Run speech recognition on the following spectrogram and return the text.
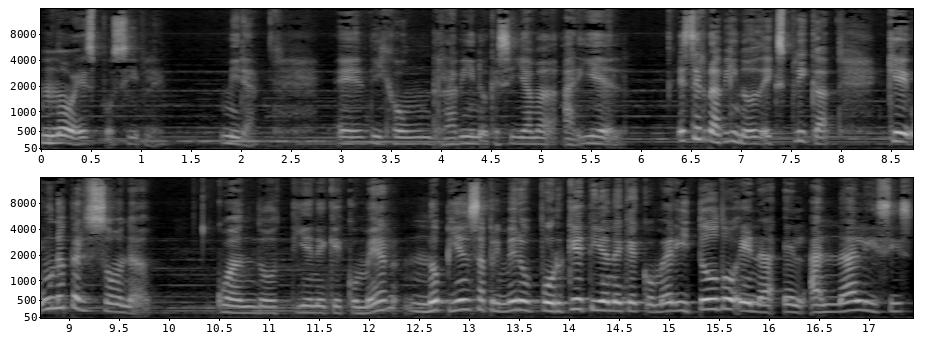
no es posible. Mira, eh, dijo un rabino que se llama Ariel. Este rabino explica que una persona cuando tiene que comer no piensa primero por qué tiene que comer y todo en el análisis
